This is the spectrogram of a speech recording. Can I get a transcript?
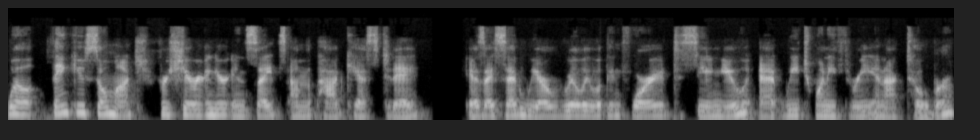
Well, thank you so much for sharing your insights on the podcast today. As I said, we are really looking forward to seeing you at We23 in October.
